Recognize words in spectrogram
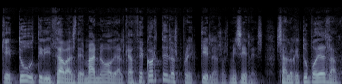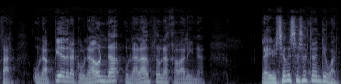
que tú utilizabas de mano o de alcance corto y los proyectiles, los misiles. O sea, lo que tú podías lanzar. Una piedra con una onda, una lanza, una jabalina. La división es exactamente igual.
